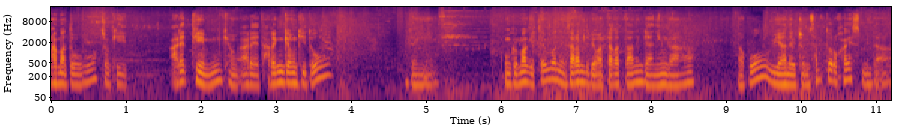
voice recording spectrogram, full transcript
아마도 저기 아래 팀 경, 아래 다른 경기도 굉장히 궁금하기 때문에 사람들이 왔다 갔다 하는 게 아닌가 라고 위안을 좀 삼도록 하겠습니다.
